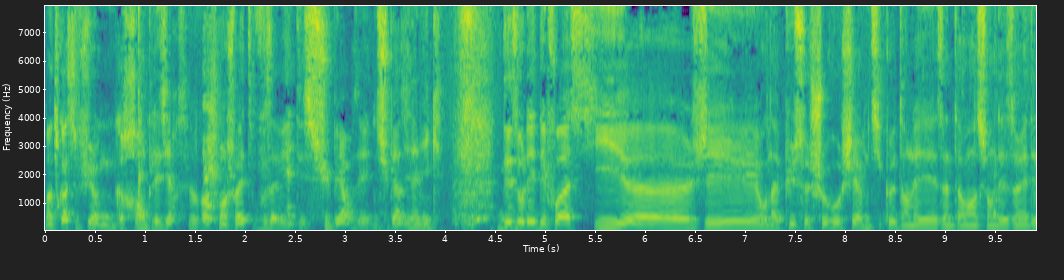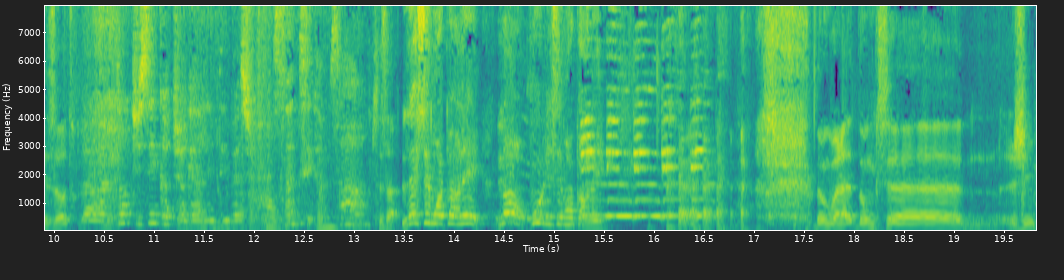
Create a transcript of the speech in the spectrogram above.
en tout cas, ce fut un grand plaisir. C'est vachement chouette. Vous avez été super. Vous avez une super dynamique. Désolé des fois si euh, j'ai, on a pu se chevaucher un petit peu dans les interventions des uns et des autres. Bah, en même temps, tu sais, quand tu regardes les débats sur France 5, c'est comme ça. Hein. C'est ça. Laissez-moi parler Non, vous laissez-moi parler Donc voilà, donc euh, j'ai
